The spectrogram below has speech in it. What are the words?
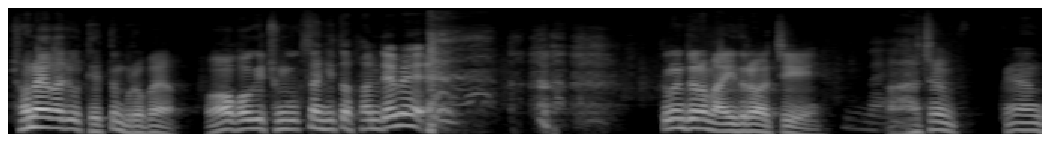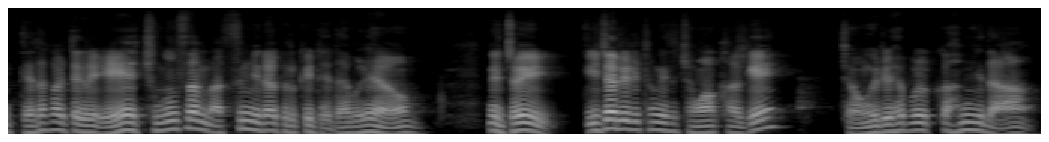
전화해가지고 대뜸 물어봐요. 어, 거기 중국산 히터 판다며? 그런 전화 많이 들어왔지. 네. 아, 좀 그냥 대답할 때 그래. 예, 중국산 맞습니다. 그렇게 대답을 해요. 근데 저희 이 자리를 통해서 정확하게 정의를 해볼까 합니다.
